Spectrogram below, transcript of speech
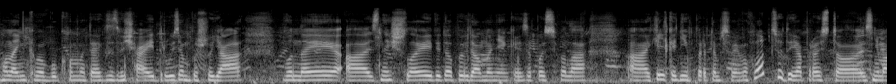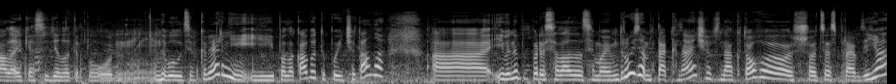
маленькими буквами, так як зазвичай друзям пишу я. Вони знайшли відеоповідомлення, яке я записувала кілька днів перед тим своєму хлопцю, де я просто знімала, як я сиділа типу на вулиці в кав'ярні і пила каву, типу, і читала. А, і вони пересилали це моїм друзям, так наче в знак того, що це справді я.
